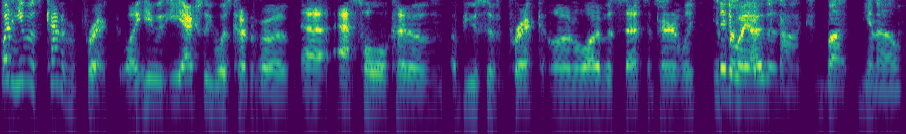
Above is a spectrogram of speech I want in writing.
But he was kind of a prick. Like he he actually was kind of a uh, asshole, kind of abusive prick on a lot of his sets. Apparently. It's anyway, like I- but you know,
